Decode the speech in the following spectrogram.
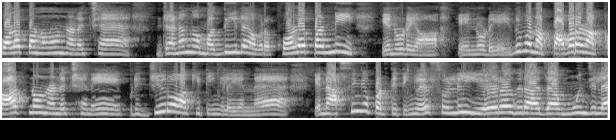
கொலை பண்ணணும்னு நினச்சேன். ஜனங்க மத்தியில் அவரை கொலை பண்ணி என்னுடைய என்னுடைய இதுவை நான் பவரை நான் காட்டணும்னு நினச்சேனே. இப்படி ஜீரோ ஆக்கிட்டீங்களே என்ன? என்னை அசிங்கப்படுத்திட்டீங்களே சொல்லி ஏரோது ராஜா மூஞ்சில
